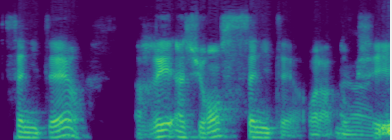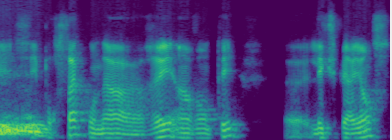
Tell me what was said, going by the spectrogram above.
sanitaire, réassurance sanitaire. Voilà. Donc, c'est pour ça qu'on a réinventé euh, l'expérience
